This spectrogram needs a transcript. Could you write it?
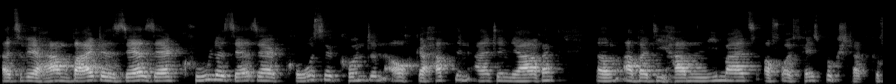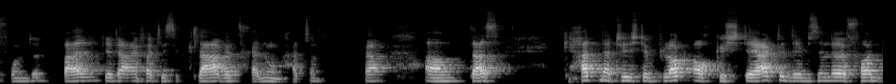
also wir haben beide sehr, sehr coole, sehr, sehr große Kunden auch gehabt in all den Jahren, ähm, aber die haben niemals auf Facebook stattgefunden, weil wir da einfach diese klare Trennung hatten. Ja, ähm, das hat natürlich den Blog auch gestärkt in dem Sinne von,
